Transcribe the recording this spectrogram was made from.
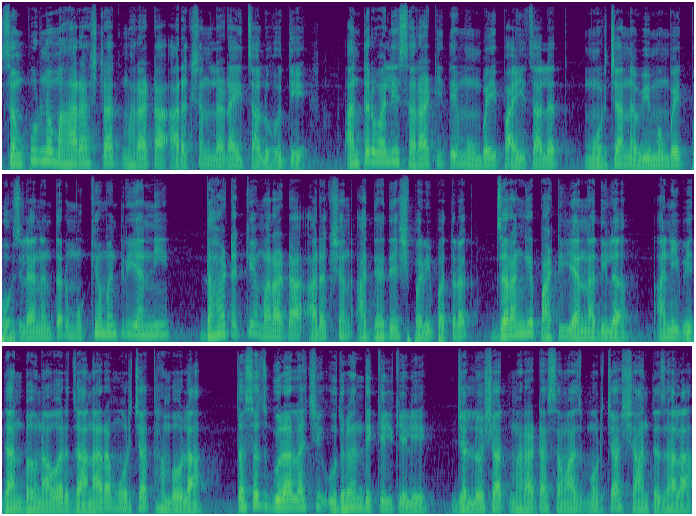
संपूर्ण महाराष्ट्रात मराठा आरक्षण लढाई चालू होती. आंतरवाली सराटी ते मुंबई पायी चालत मोर्चा नवी मुंबईत पोहोचल्यानंतर मुख्यमंत्री यांनी दहा टक्के मराठा आरक्षण अध्यादेश परिपत्रक जरांगे पाटील यांना दिलं आणि विधानभवनावर जाणारा मोर्चा थांबवला. तसंच गुलालाची उधळण देखील केली. जल्लोषात मराठा समाज मोर्चा शांत झाला.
